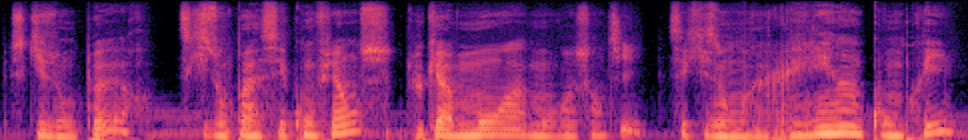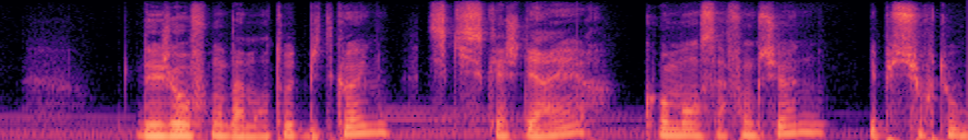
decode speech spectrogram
Parce qu'ils ont peur Est-ce qu'ils ont pas assez confiance. En tout cas, moi, mon ressenti, c'est qu'ils ont rien compris, déjà aux fondamentaux de Bitcoin, ce qui se cache derrière, comment ça fonctionne, et puis surtout,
